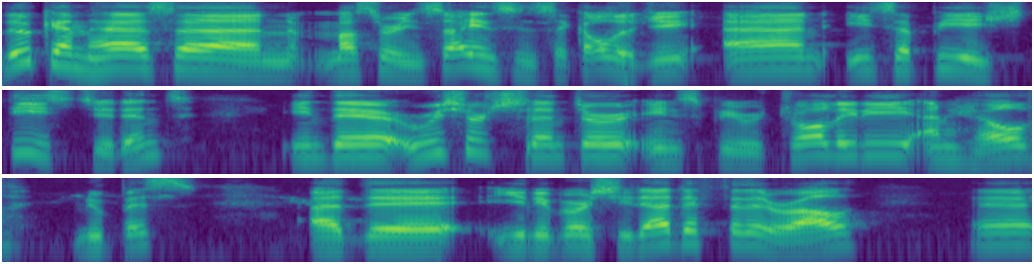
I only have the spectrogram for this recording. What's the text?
Lucam has a Master in Science in Psychology and is a PhD student in the Research Center in Spirituality and Health, NUPES, at the Universidade Federal uh,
